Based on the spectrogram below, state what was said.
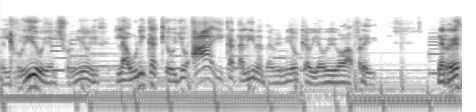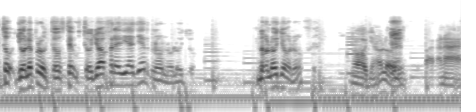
el ruido y el sonido. Dice. La única que oyó, ah, y Catalina también dijo que había oído a Freddy. De resto, yo le pregunté a usted, ¿usted oyó a Freddy ayer? No, no lo oyó. No lo oyó, ¿no? No, yo no lo oí, para nada.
